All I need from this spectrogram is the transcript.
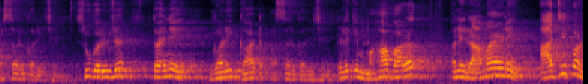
અસર કરી છે. શું કર્યું છે? તો એને ઘણી ગાઢ અસર કરી છે. એટલે કે મહાભારત અને રામાયણે આજે પણ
